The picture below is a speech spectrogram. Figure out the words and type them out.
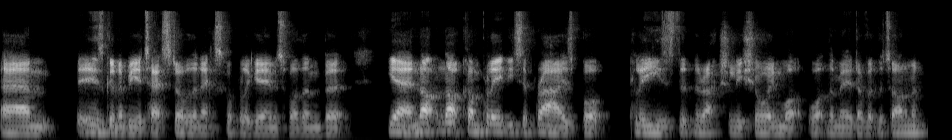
Um, it is going to be a test over the next couple of games for them. But yeah, not not completely surprised, but pleased that they're actually showing what what they're made of at the tournament.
